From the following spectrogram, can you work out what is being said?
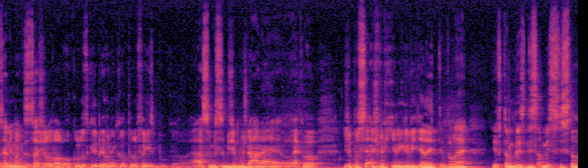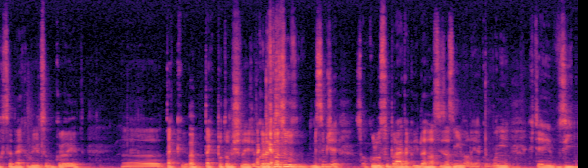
Zenimax zažaloval Oculus, kdyby ho nekoupil Facebook. Jo. Já si myslím, že možná ne, jo. Jako, že prostě až ve chvíli, kdy viděli, ty vole, je v tom biznis a my si z toho chceme jakoby něco ukrojit, Uh, tak, No, tak potom šli. Že? tak Konec konců, myslím, že z Oculusu právě takovýhle hlasy zaznívaly. Jako oni chtějí vzít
